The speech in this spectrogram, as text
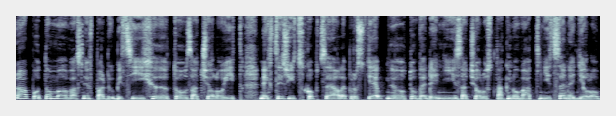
No a potom vlastně v Pardubicích to začalo jít, nechci říct kopce, ale prostě to vedení začalo stagnovat, nic se nedělo.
